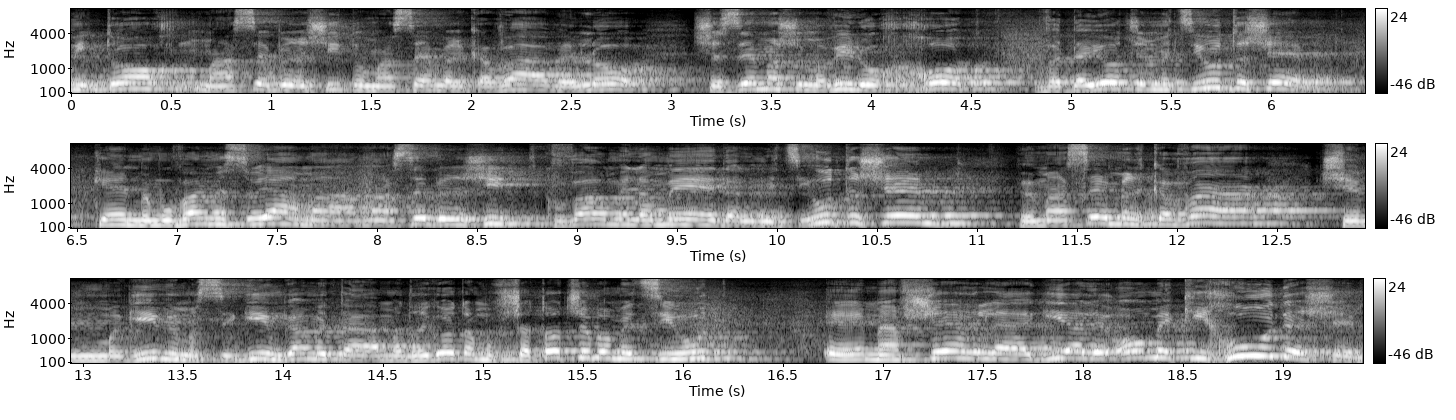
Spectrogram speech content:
מתוך מעשה בראשית ומעשה מרכבה ולא שזה מה שמביא להוכחות ודאיות של מציאות השם. כן במובן מסוים המעשה בראשית כבר מלמד על מציאות השם ומעשה מרכבה כשמגיעים ומשיגים גם את המדרגות המופשטות שבמציאות אה, מאפשר להגיע לעומק ייחוד השם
